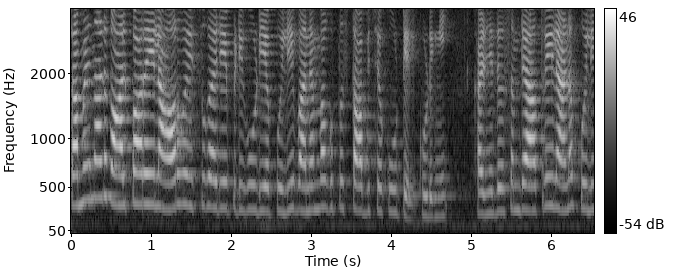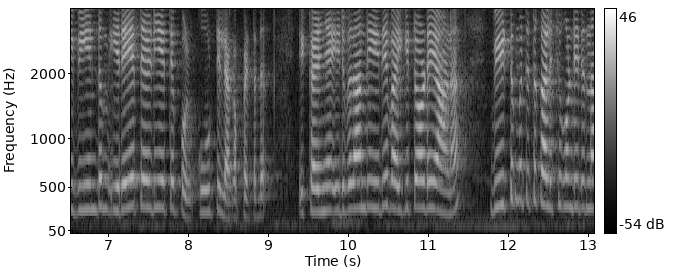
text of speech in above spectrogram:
തമിഴ്നാട് വാൽപ്പാറയിൽ ആറു വയസ്സുകാരിയെ പിടികൂടിയ പുലി വനം വകുപ്പ് സ്ഥാപിച്ച കൂട്ടിൽ കുടുങ്ങി. കഴിഞ്ഞ ദിവസം രാത്രിയിലാണ് പുലി വീണ്ടും ഇരയെ തേടിയെത്തിയപ്പോൾ കൂട്ടിലകപ്പെട്ടത് ഇക്കഴിഞ്ഞ ഇരുപതാം തീയതി വൈകിട്ടോടെയാണ് വീട്ടുമുറ്റത്ത് കളിച്ചുകൊണ്ടിരുന്ന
